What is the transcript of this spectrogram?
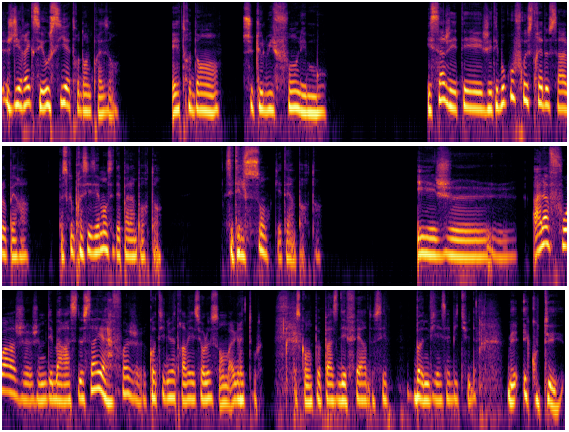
je dirais que c'est aussi être dans le présent. Être dans ce que lui font les mots. Et ça, j'ai été, j'ai été beaucoup frustrée de ça à l'opéra. Parce que précisément, c'était pas l'important. C'était le son qui était important. Et je, à la fois, je, me débarrasse de ça et à la fois, je continue à travailler sur le son malgré tout. Parce qu'on ne peut pas se défaire de ces bonnes vieilles habitudes. Mais écoutez,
